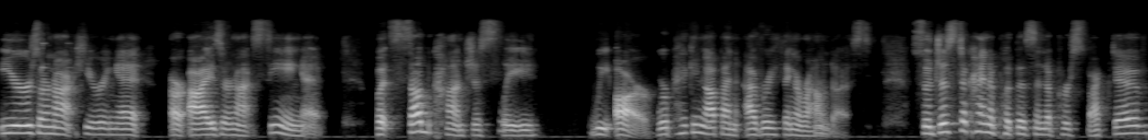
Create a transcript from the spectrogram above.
ears are not hearing it, our eyes are not seeing it, but subconsciously, we are. We're picking up on everything around us. So, just to kind of put this into perspective,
